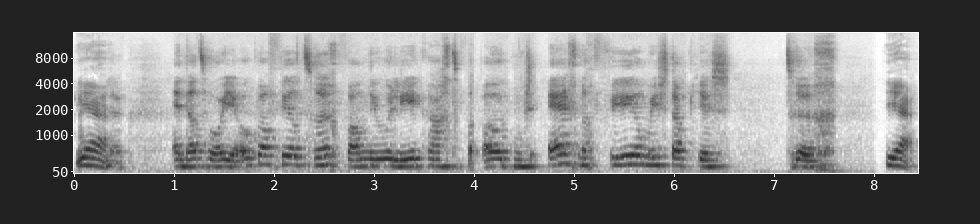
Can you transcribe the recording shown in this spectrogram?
Eigenlijk. Ja. En dat hoor je ook wel veel terug van nieuwe leerkrachten. Van, oh, ik moest echt nog veel meer stapjes terug. Ja.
